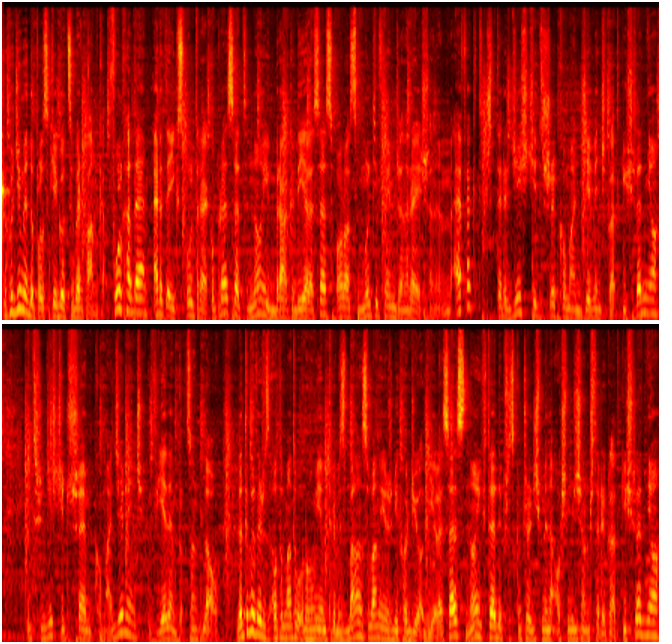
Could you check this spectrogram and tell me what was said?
Przechodzimy do polskiego cyberpunka. Full HD, RTX Ultra jako preset, no i brak DLSS oraz Multiframe Generation. Efekt 43,9 klatki średnio i 33,9 w 1% low. Dlatego też z automatu uruchomiłem tryb zbalansowany, jeżeli chodzi o DLSS, no i wtedy przeskoczyliśmy na 84 klatki średnio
